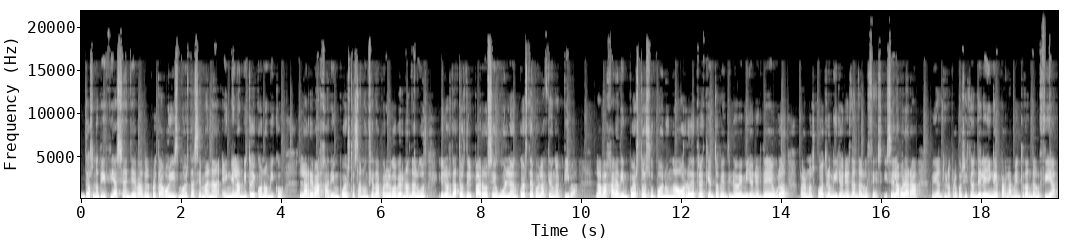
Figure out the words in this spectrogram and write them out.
Dos noticias se han llevado el protagonismo esta semana en el ámbito económico, la rebaja de impuestos anunciada por el gobierno andaluz y los datos del paro según la encuesta de población activa. La bajada de impuestos supone un ahorro de 329 millones de euros para unos 4 millones de andaluces y se elaborará mediante una proposición de ley en el Parlamento de Andalucía,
